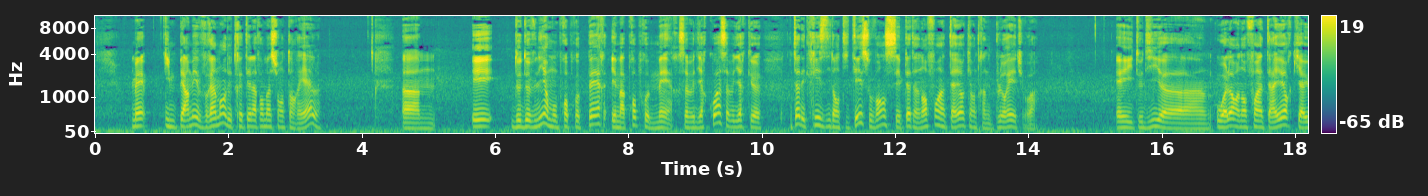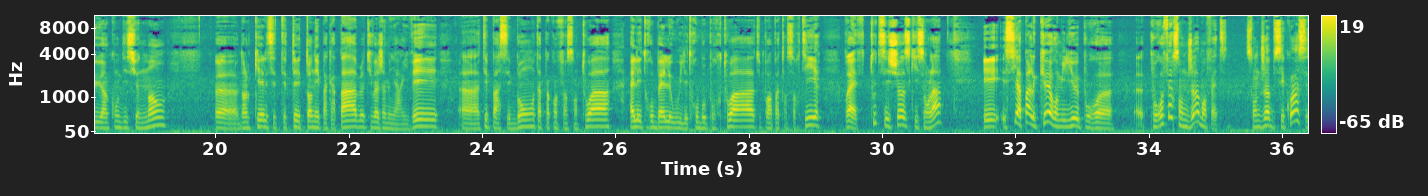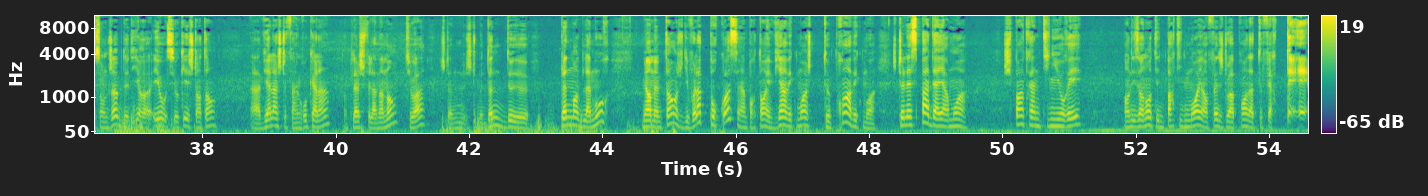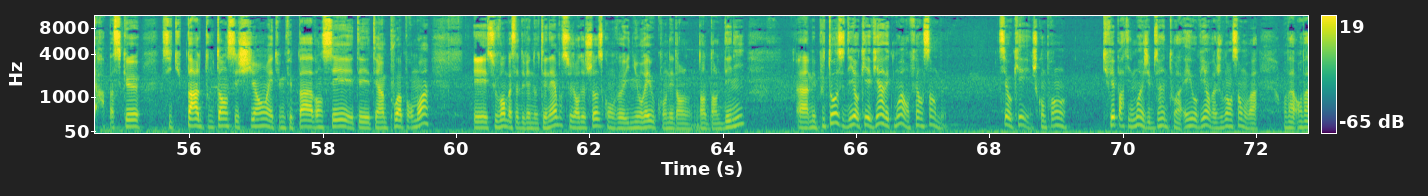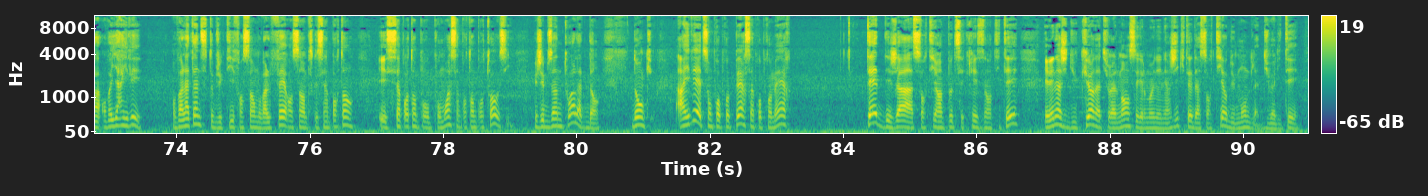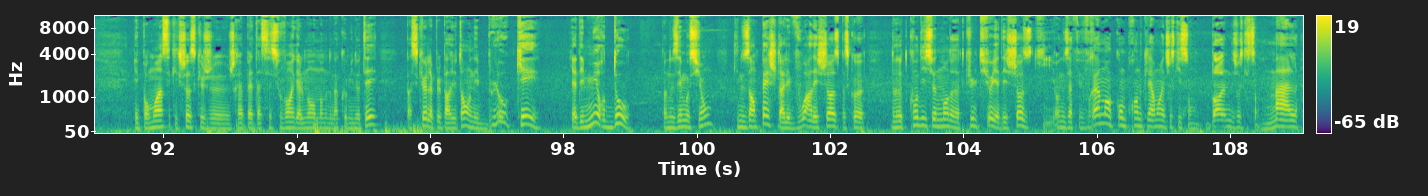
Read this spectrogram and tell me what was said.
mais il me permet vraiment de traiter l'information en temps réel euh, et de devenir mon propre père et ma propre mère. Ça veut dire quoi? Ça veut dire que quand tu as des crises d'identité, souvent c'est peut-être un enfant intérieur qui est en train de pleurer, tu vois. Et il te dit, euh, ou alors un enfant intérieur qui a eu un conditionnement euh, dans lequel c'était t'en es pas capable, tu vas jamais y arriver, euh, t'es pas assez bon, t'as pas confiance en toi, elle est trop belle ou il est trop beau pour toi, tu pourras pas t'en sortir. Bref, toutes ces choses qui sont là. Et s'il n'y a pas le cœur au milieu pour, euh, pour refaire son job en fait, son job c'est quoi? C'est son job de dire Eh oh, c'est ok, je t'entends, viens là, je te fais un gros câlin. Donc là, je fais la maman, tu vois, je, je me donne de, pleinement de l'amour. Mais en même temps, je dis voilà pourquoi c'est important et viens avec moi, je te prends avec moi. Je te laisse pas derrière moi. Je suis pas en train de t'ignorer en disant non, tu es une partie de moi et en fait, je dois apprendre à te faire taire parce que si tu parles tout le temps, c'est chiant et tu me fais pas avancer et tu es, un poids pour moi. Et souvent, bah, ça devient nos ténèbres, ce genre de choses qu'on veut ignorer ou qu'on est dans, dans, le déni. Euh, mais plutôt se dire, ok, viens avec moi, on fait ensemble. C'est ok, je comprends. Tu fais partie de moi et j'ai besoin de toi. Eh oh, viens, on va jouer ensemble, on va, on va, on va, on va y arriver on va l'atteindre cet objectif ensemble, on va le faire ensemble parce que c'est important. Et c'est important pour, pour moi, c'est important pour toi aussi. Mais j'ai besoin de toi là-dedans. Donc, arriver à être son propre père, sa propre mère, t'aide déjà à sortir un peu de ces crises d'identité. Et l'énergie du cœur, naturellement, c'est également une énergie qui t'aide à sortir du monde de la dualité. Et pour moi, c'est quelque chose que je, je, répète assez souvent également aux membres de ma communauté, parce que la plupart du temps, on est bloqué. Il y a des murs d'eau dans nos émotions qui nous empêchent d'aller voir des choses, parce que dans notre conditionnement, dans notre culture, il y a des choses qui, on nous a fait vraiment comprendre clairement, des choses qui sont bonnes, des choses qui sont mal.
